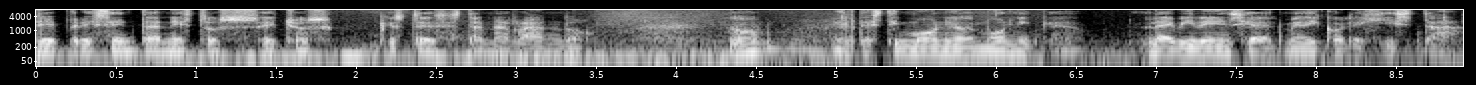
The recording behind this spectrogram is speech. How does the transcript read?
le presentan estos hechos que ustedes están narrando, ¿no? el testimonio de Mónica, la evidencia del médico legista,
